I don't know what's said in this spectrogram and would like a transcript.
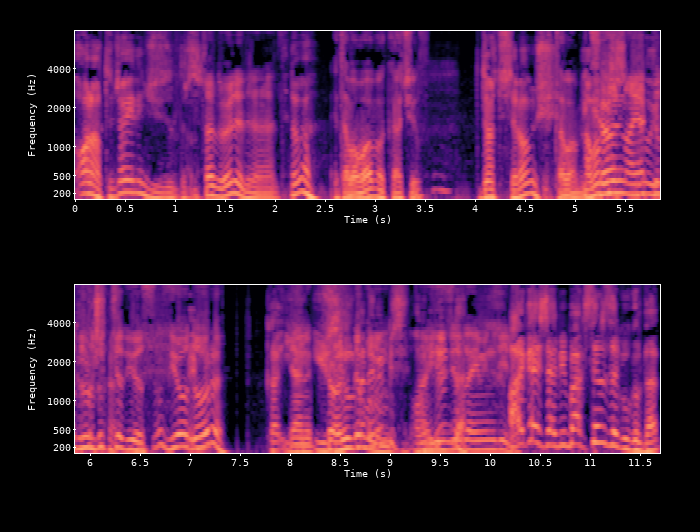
16. 17. yüzyıldır. Tabii öyledir herhalde. Değil mi? E tamam abi kaç yıl? 400 sene olmuş. Tamam. Ama Köln biz ayakta durdukça diyorsunuz. Yo doğru. Ka- Yani yüzyıldan emin misin? Onu Ha, yüzyılda da. emin değilim. Arkadaşlar bir baksanıza Google'dan.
